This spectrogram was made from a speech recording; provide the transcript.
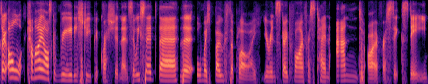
So, oh, can I ask a really stupid question then? So, we said there that almost both apply. You're in scope of IFRS 10 and IFRS 16,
